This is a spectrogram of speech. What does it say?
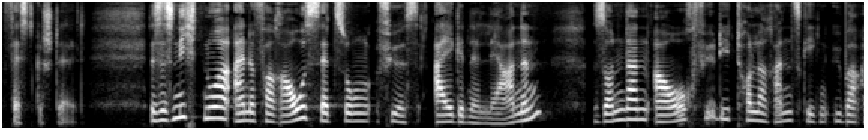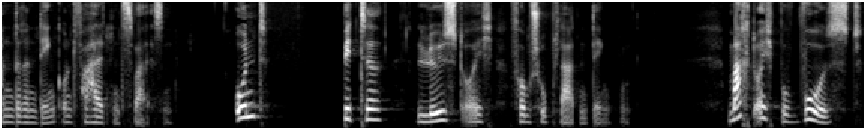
festgestellt. Das ist nicht nur eine Voraussetzung fürs eigene Lernen, sondern auch für die Toleranz gegenüber anderen Denk- und Verhaltensweisen. Und bitte löst euch vom Schubladendenken. Macht euch bewusst,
